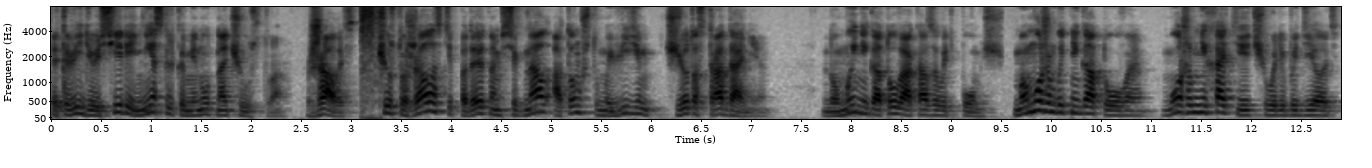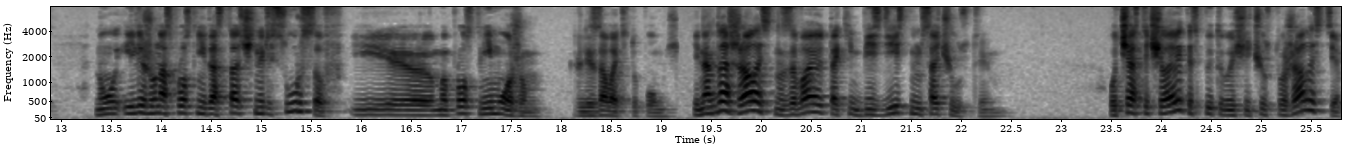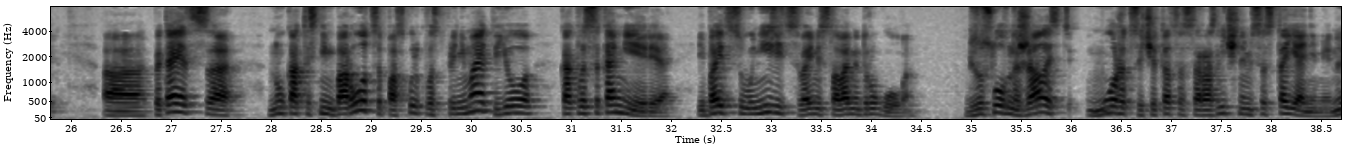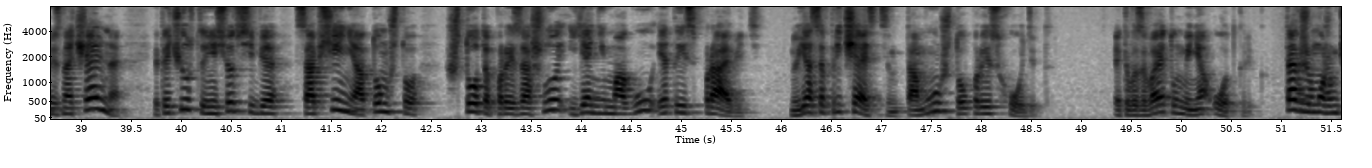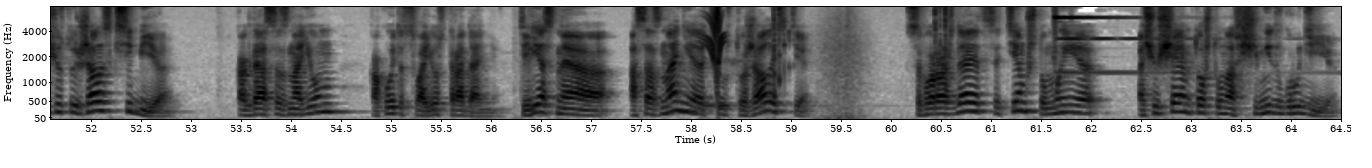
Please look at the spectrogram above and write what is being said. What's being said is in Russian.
Это видео серии «Несколько минут на чувство». Жалость. Чувство жалости подает нам сигнал о том, что мы видим чье-то страдание, но мы не готовы оказывать помощь. Мы можем быть не готовы, можем не хотеть чего-либо делать, ну или же у нас просто недостаточно ресурсов, и мы просто не можем реализовать эту помощь. Иногда жалость называют таким бездейственным сочувствием. Вот часто человек, испытывающий чувство жалости, а, пытается ну, как-то с ним бороться, поскольку воспринимает ее как высокомерие и боится унизить своими словами другого. Безусловно, жалость может сочетаться с различными состояниями, но изначально это чувство несет в себе сообщение о том, что что-то произошло, и я не могу это исправить, но я сопричастен тому, что происходит. Это вызывает у меня отклик. Также можем чувствовать жалость к себе, когда осознаем какое-то свое страдание. Телесное осознание чувства жалости сопровождается тем, что мы ощущаем то, что у нас щемит в груди.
